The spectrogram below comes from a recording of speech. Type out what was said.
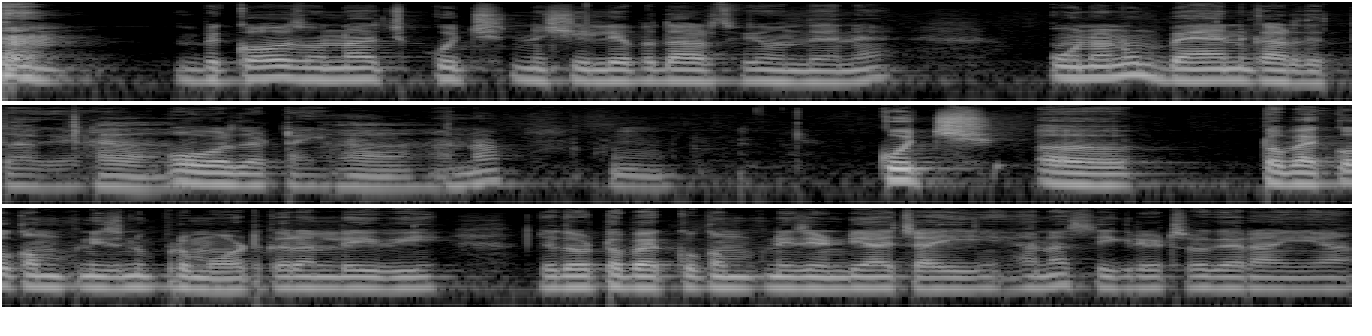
ਬਿਕੋਜ਼ ਉਹਨਾਂ ਚ ਕੁਝ ਨਸ਼ੀਲੇ ਪਦਾਰਥ ਵੀ ਹੁੰਦੇ ਨੇ ਉਹਨਾਂ ਨੂੰ ਬੈਨ ਕਰ ਦਿੱਤਾ ਗਿਆ। ਓਵਰ ਦਾ ਟਾਈਮ। ਹਨਾ? ਕੁਝ ਟੋਬੈਕੋ ਕੰਪਨੀਆਂ ਨੂੰ ਪ੍ਰਮੋਟ ਕਰਨ ਲਈ ਵੀ ਜਦੋਂ ਟੋਬੈਕੋ ਕੰਪਨੀਆਂ ਇੰਡੀਆ ਚ ਆਈ ਹਨਾ ਸਿਗਰਟਸ ਵਗੈਰਾ ਆਈਆਂ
